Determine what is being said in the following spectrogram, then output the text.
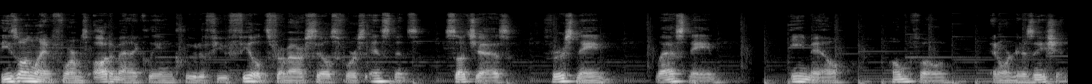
These online forms automatically include a few fields from our Salesforce instance, such as first name, last name, email, home phone, and organization.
